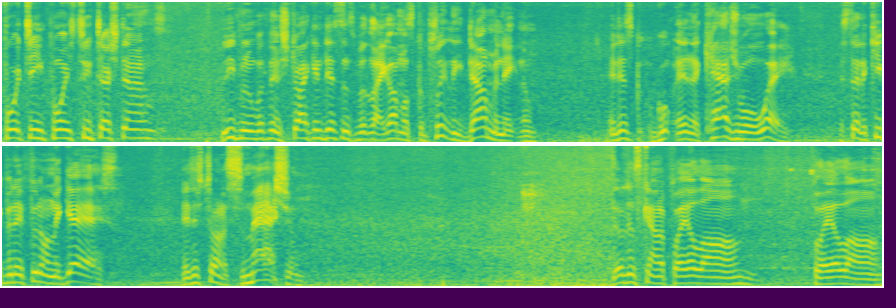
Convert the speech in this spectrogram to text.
14 points, two touchdowns, leaving them within striking distance, but like almost completely dominating them, and just in a casual way, instead of keeping their foot on the gas, they're just trying to smash them. They'll just kind of play along, play along.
